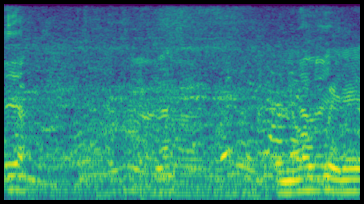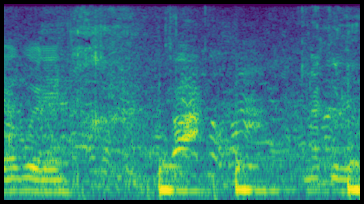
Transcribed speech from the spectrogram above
đi à Ông quỳ đi, ông quỳ đi. nó cứ lừa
